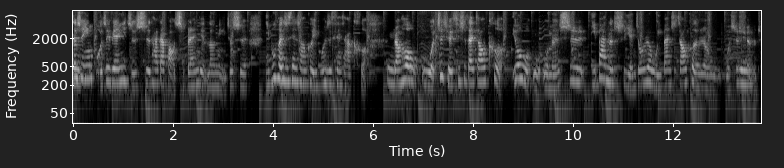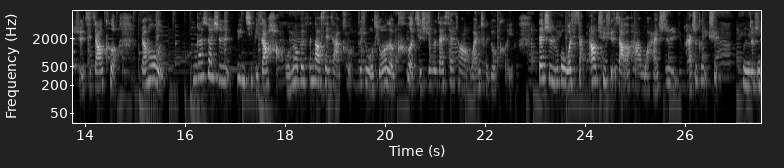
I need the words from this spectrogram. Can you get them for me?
但是英国这边一直是他在保持 blended learning，就是一部分是线上课，一部分是线下课。然后我这学期是在教课，因为我我我们是一半的是研究任务，一半是教课的任务。我是选的这学期教课，然后我。应该算是运气比较好，我没有被分到线下课，就是我所有的课其实就是在线上完成就可以了。但是如果我想要去学校的话，我还是还是可以去，就是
